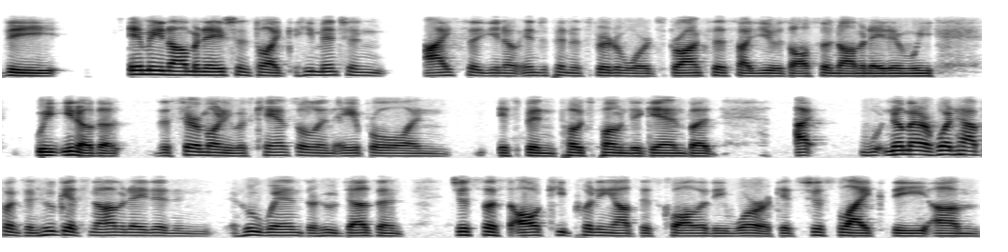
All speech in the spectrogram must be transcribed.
the Emmy nominations. Like he mentioned, ISA, you know, Independent Spirit Awards. Bronx SIU is also nominated, and we, we, you know, the the ceremony was canceled in April, and it's been postponed again. But I, w- no matter what happens and who gets nominated and who wins or who doesn't, just let's all keep putting out this quality work. It's just like the um,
